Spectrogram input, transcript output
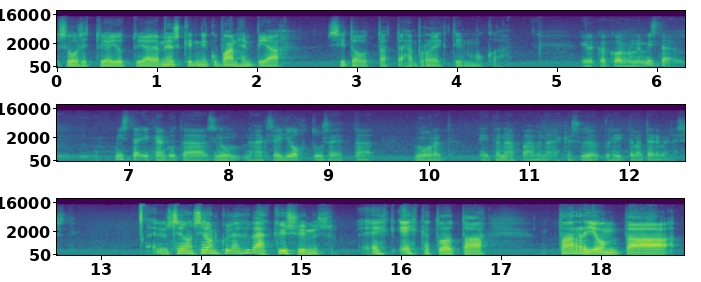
suosittuja juttuja ja myöskin niin kuin vanhempia sitouttaa tähän projektiin mukaan. Ilkka Korhonen, mistä, mistä ikään kuin tämä sinun nähdäkseen johtuu se, että nuoret ei tänä päivänä ehkä syö riittävän terveellisesti? Se on, se on kyllä hyvä kysymys. Eh, ehkä tuota, tarjontaa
